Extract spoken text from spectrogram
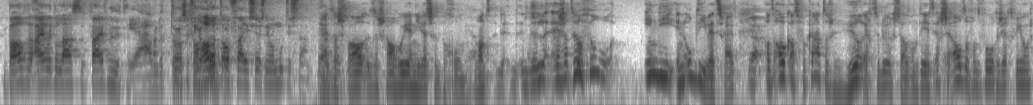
behalve eigenlijk de laatste vijf minuten. Ja, maar dat, Toen ze had het al 5-6-0 moeten staan. Ja, het, was vooral, het was vooral hoe je aan die wedstrijd begon. Want er zat heel veel in die, en op die wedstrijd had ook advocaat was heel erg teleurgesteld. Want die heeft echt zijn elftal van tevoren gezegd van jongens,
